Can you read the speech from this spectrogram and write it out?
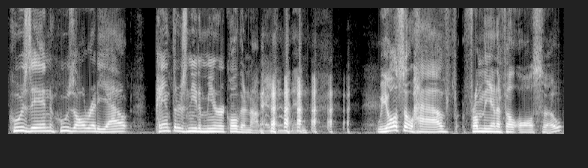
who's in, who's already out. Panthers need a miracle, they're not making it in. We also have from the NFL also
